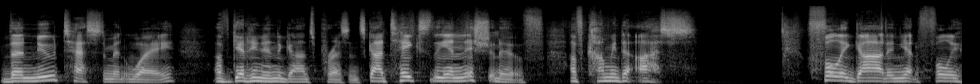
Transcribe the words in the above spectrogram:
the New Testament way of getting into God's presence. God takes the initiative of coming to us fully God and yet fully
